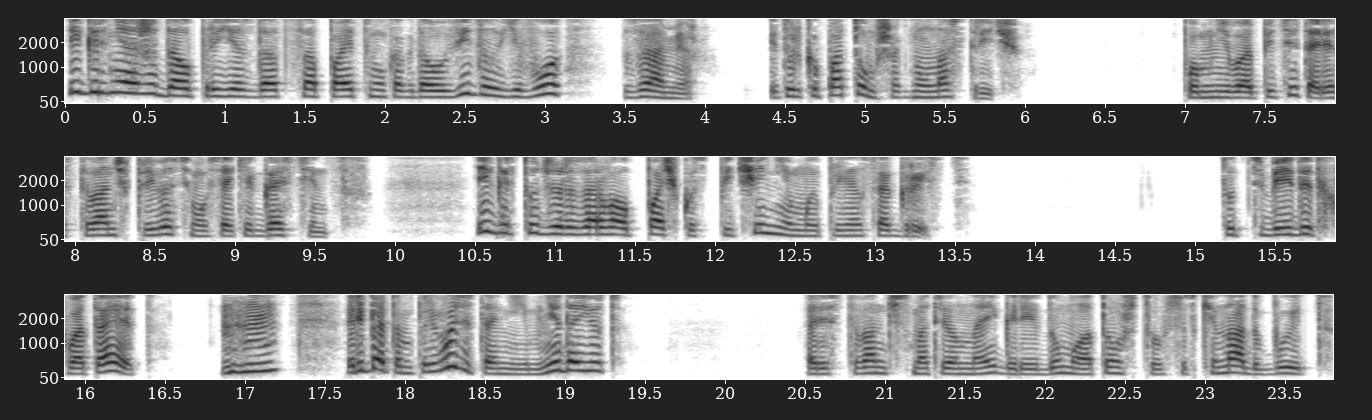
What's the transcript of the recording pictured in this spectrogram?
Игорь не ожидал приезда отца, поэтому, когда увидел его, замер, и только потом шагнул навстречу. Помня его аппетит, Арест Иванович привез ему всяких гостинцев. Игорь тут же разорвал пачку с печеньем и принялся грызть. Тут тебе еды хватает? Угу. Ребятам привозят они, и мне дают. Арест Иванович смотрел на Игоря и думал о том, что все-таки надо будет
